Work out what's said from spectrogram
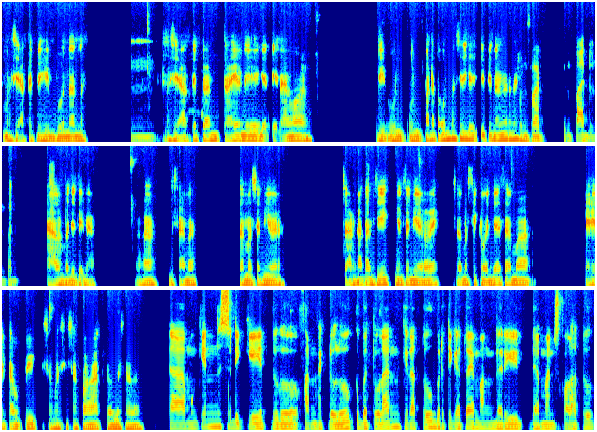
masih aktif di himpunan lah. Hmm, Masih aktif kan. Terakhir di Jatinangor. Di Un Unpad apa Unpad sih di Jatinangor kan? Unpad. unpad unpad. Ah, Unpad Jatinangor. Aha, di sana sama senior. Seangkatan sih, yang senior we. Sama si Koja, sama Eri Taufik, sama si Safaat kalau nggak salah. Ya, mungkin sedikit dulu fun fact dulu. Kebetulan kita tuh bertiga tuh emang dari zaman sekolah tuh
